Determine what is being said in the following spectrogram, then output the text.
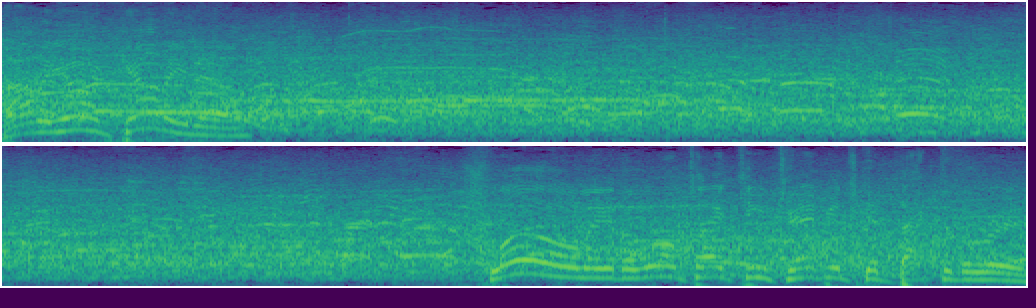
Tommy Young County now. Slowly, the World Tag Team Champions get back to the ring.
